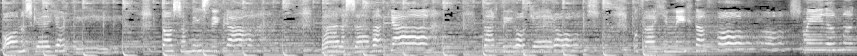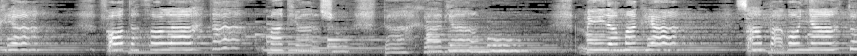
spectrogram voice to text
Πόνος και γιορτή Τόσα μυστικά Θάλασσα βαθιά θα έρθει ο καιρός που θα έχει νύχτα φως. Μίλια μακριά φώτα θολά τα μάτια σου τα χάδια μου. Μίλια μακριά σαν παγωνιά το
